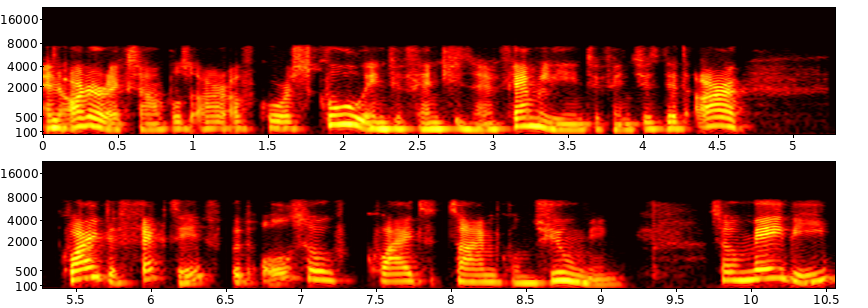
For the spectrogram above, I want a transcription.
And other examples are, of course, school interventions and family interventions that are quite effective, but also quite time consuming. So maybe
